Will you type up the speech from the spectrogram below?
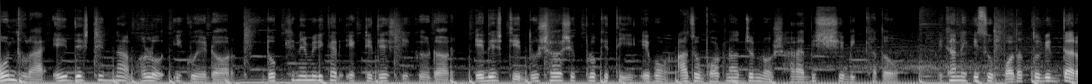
বন্ধুরা, এই দেশটির নাম হলো ইকুয়েডর। দক্ষিণ আমেরিকার একটি দেশ ইকুয়েডর। এই দেশটি দুঃসাহসিক প্রকৃতি এবং আজব ঘটনার জন্য সারা বিশ্বে বিখ্যাত। এখানে কিছু পদার্থবিদ্যার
